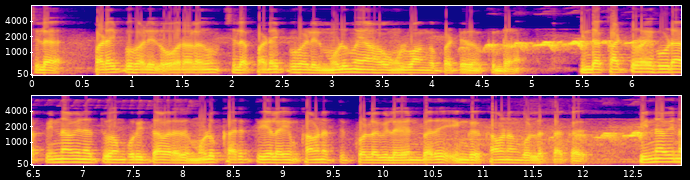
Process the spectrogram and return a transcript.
சில படைப்புகளில் ஓரளவும் சில படைப்புகளில் முழுமையாகவும் உள்வாங்கப்பட்டிருக்கின்றன. இந்த கட்டுரை கூட பின்னவீனத்துவம் குறித்த அவரது முழு கருத்தியலையும் கவனத்தில் கொள்ளவில்லை என்பது இங்கு கவனம் கொள்ளத்தக்கது. பின்னவீன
